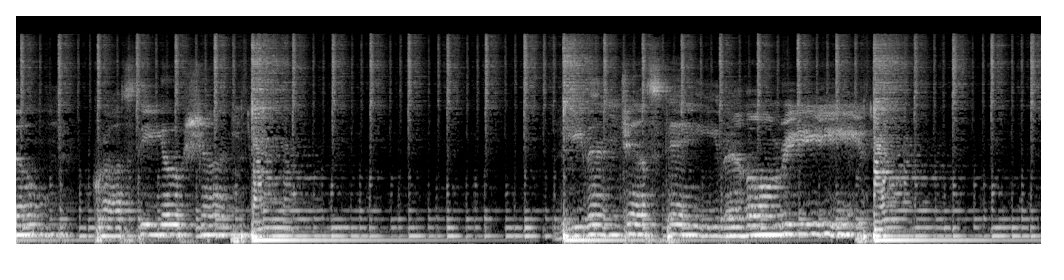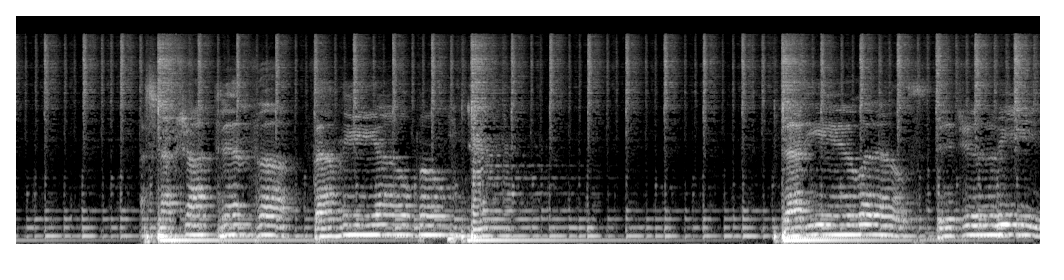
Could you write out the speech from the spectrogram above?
Across the ocean. Leaving just a memory. A snapshot in the family album. Daddy, what else did you leave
